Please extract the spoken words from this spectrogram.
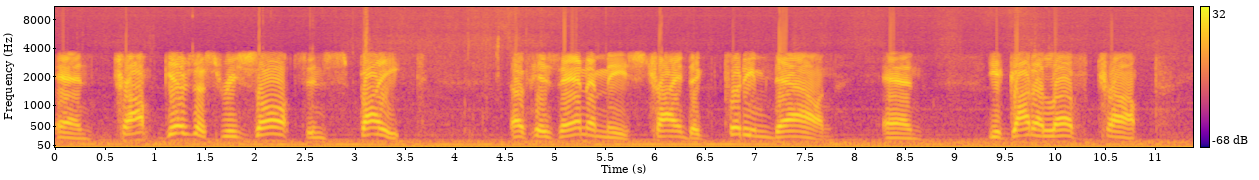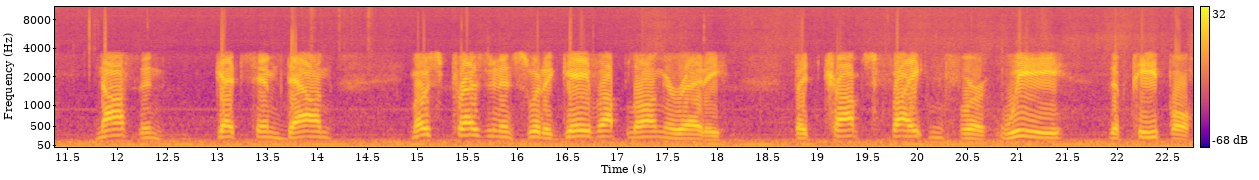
And Trump gives us results in spite of his enemies trying to put him down. And you gotta love Trump. Nothing gets him down. Most presidents would have gave up long already but Trump's fighting for we, the people.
